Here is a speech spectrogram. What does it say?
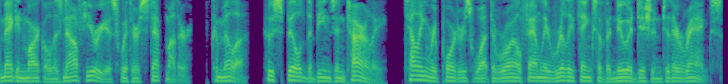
Meghan Markle is now furious with her stepmother, Camilla, who spilled the beans entirely telling reporters what the royal family really thinks of the new addition to their ranks.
